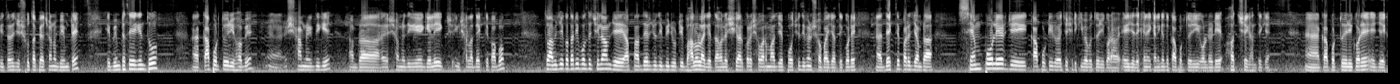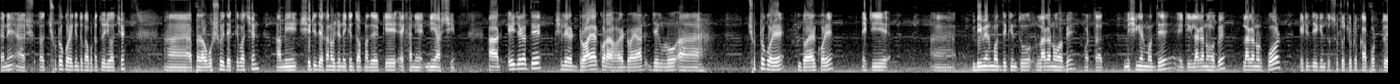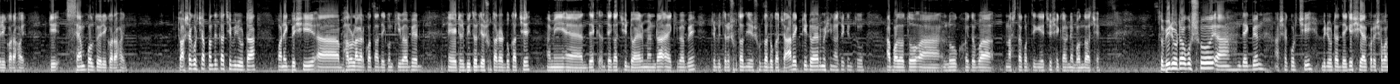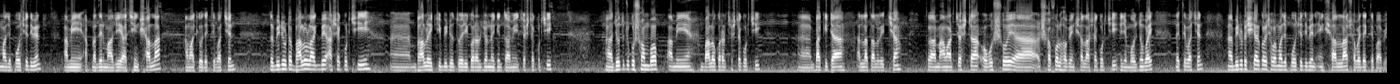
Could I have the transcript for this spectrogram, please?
ভিতরে যে সুতা পেঁচানো ভীমটাই এই ভীমটা থেকে কিন্তু কাপড় তৈরি হবে। সামনের দিকে, আমরা সামনের দিকে গেলে ইনশাল্লাহ দেখতে পাবো। তো আমি যে কথাটি বলতেছিলাম যে আপনাদের যদি ভিডিওটি ভালো লাগে তাহলে শেয়ার করে সবার মাঝে পৌঁছে দিবেন সবাই যাতে করে দেখতে পারে যে আমরা স্যাম্পলের যে কাপড়টি রয়েছে সেটি কীভাবে তৈরি করা হয়। এই যে দেখেন, এখানে কিন্তু কাপড় তৈরি অলরেডি হচ্ছে এখান থেকে। কাপড় তৈরি করে, এই যে এখানে ছোটো করে কিন্তু কাপড়টা তৈরি হচ্ছে। আপনারা অবশ্যই দেখতে পাচ্ছেন। আমি সেটি দেখানোর জন্য কিন্তু আপনাদেরকে এখানে নিয়ে আসছি। আর এই জায়গাতে আসলে ড্রয়ার করা হয়। ড্রয়ার যেগুলো ছোট্ট করে ড্রয়ার করে একটি বিমের মধ্যে কিন্তু লাগানো হবে। অর্থাৎ মেশিনের মধ্যে এটি লাগানো হবে। লাগানোর পর এটি দিয়ে কিন্তু ছোট ছোট কাপড় তৈরি করা হয়। এটি স্যাম্পল তৈরি করা হয়। তো আশা করছি আপনাদের কাছে ভিডিওটা অনেক বেশি ভালো লাগার কথা। দেখুন কীভাবে এটার ভিতর দিয়ে সুতাটা ঢুকাচ্ছে। আমি দেখ- দেখাচ্ছি ডয়ার ম্যানরা আহ, কীভাবে এটার ভিতরে সুতা দিয়ে সুতা ঢুকাচ্ছে। আর একটি ডয়ার মেশিন আছে কিন্তু আপাতত লোক হয়তো বা নাস্তা করতে গিয়েছে সে কারণে বন্ধ আছে। তো ভিডিওটা অবশ্যই দেখবেন আশা করছি ভিডিওটা দেখে শেয়ার করে সবার মাঝে পৌঁছে দিবেন। আমি আপনাদের মাঝে আছি ইনশাল্লাহ আমাকেও দেখতে পাচ্ছেন। তো ভিডিওটা ভালো লাগবে আশা করছি ভালো একটি ভিডিও তৈরি করার জন্য কিন্তু আমি চেষ্টা করছি। যতটুকু সম্ভব আমি ভালো করার চেষ্টা করছি। বাকিটা আল্লাহ তালার ইচ্ছা। তো আমার চেষ্টা অবশ্যই সফল হবে ইনশাল্লাহ আশা করছি। এই যে মজনু ভাই, দেখতে পাচ্ছেন। ভিডিওটা শেয়ার করে সবার মাঝে পৌঁছে দিবেন ইনশাল্লাহ সবাই দেখতে পাবে।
